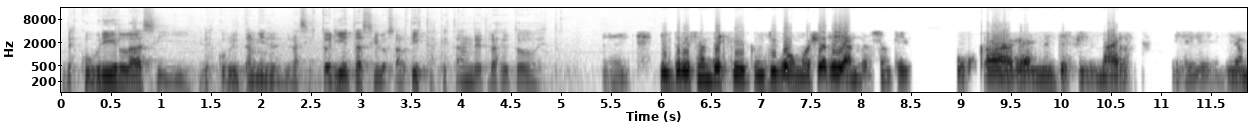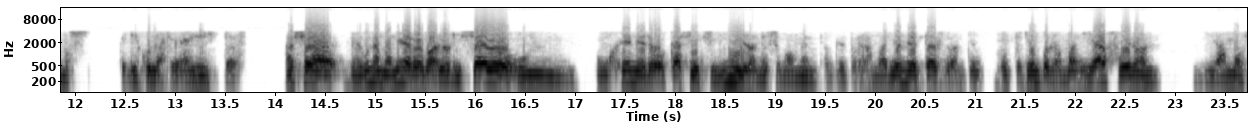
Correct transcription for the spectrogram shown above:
descubrirlas y descubrir también las historietas y los artistas que están detrás de todo esto. Interesante es que un tipo como Jerry Anderson, que buscaba realmente filmar, eh, digamos, películas realistas, haya de alguna manera revalorizado un, un género casi extinguido en ese momento, que por las marionetas durante mucho tiempo la humanidad fueron, digamos,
